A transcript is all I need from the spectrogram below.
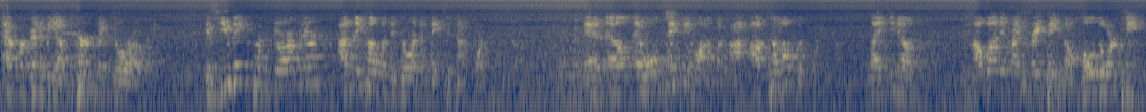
ever gonna be a perfect door opener. Because you make a perfect door opener, I'm gonna come up with a door that makes it not work. And it'll, it won't take me long, but I, I'll come up with one. Like, you know, how about if I spray paint the whole door pink?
